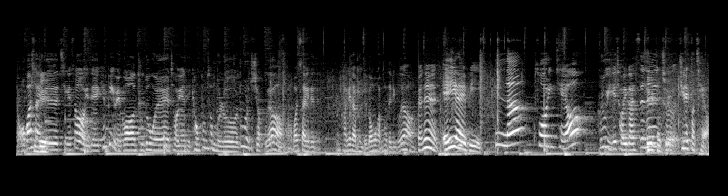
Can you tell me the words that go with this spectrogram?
두 어반사이드 측에서 이제 캠핑 웨건 두 동을 저희한테 경품 선물로 선물을 주셨고요. 어반사이드 관계자분들 너무 감사드리고요. 저는 ARB 흰낭 touring chair 그리고 이게 저희가 쓰는 director chair. 그 director chair.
